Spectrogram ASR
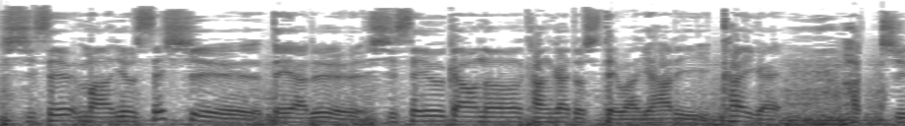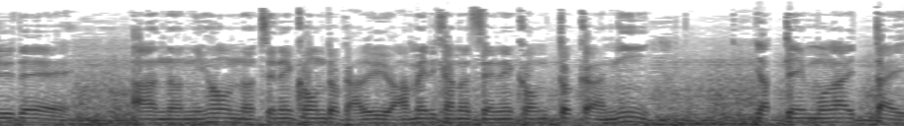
姿勢まあ接種である姿勢側の考えとしてはやはり海外発注であの日本のゼネコンとかあるいはアメリカのゼネコンとかにやってもらいたい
